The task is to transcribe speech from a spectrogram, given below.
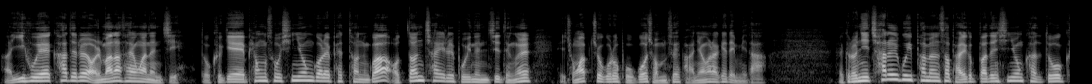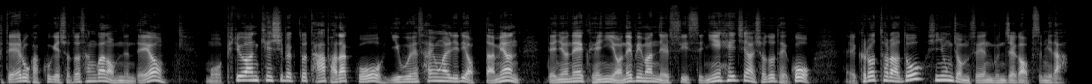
아, 이후에 카드를 얼마나 사용하는지 또 그게 평소 신용거래 패턴과 어떤 차이를 보이는지 등을 종합적으로 보고 점수에 반영을 하게 됩니다. 그러니 차를 구입하면서 발급받은 신용카드도 그대로 갖고 계셔도 상관없는데요. 뭐 필요한 캐시백도 다 받았고 이후에 사용할 일이 없다면 내년에 괜히 연회비만 낼 수 있으니 해지하셔도 되고 그렇더라도 신용 점수엔 문제가 없습니다.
